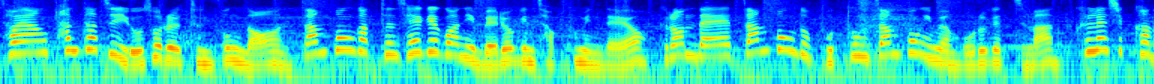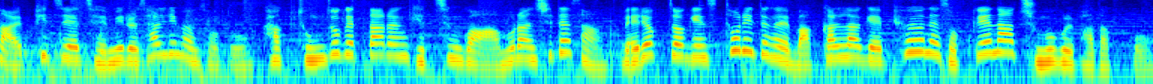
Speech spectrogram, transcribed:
서양 판타지 요소를 듬뿍 넣은 짬뽕 같은 세계관이 매력인 작품인데요. 그런데 짬뽕도 보통 짬뽕이면 모르겠지만 클래식한 RPG의 재미를 살리면서도 각 종족에 따른 계층과 암울한 시대상, 매력적인 스토리 등을 맛깔나게 표현해서 꽤나 주목을 받았고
